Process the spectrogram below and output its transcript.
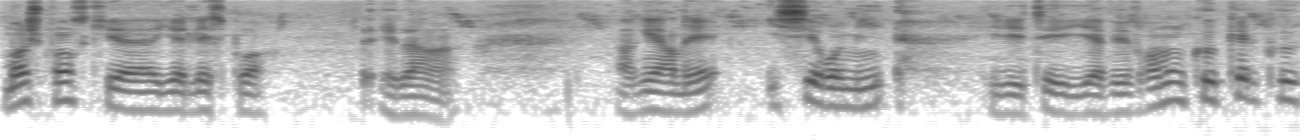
moi je pense qu'il y, a de l'espoir. Et eh ben, regardez, il s'est remis. Il, était, il y avait vraiment que quelques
